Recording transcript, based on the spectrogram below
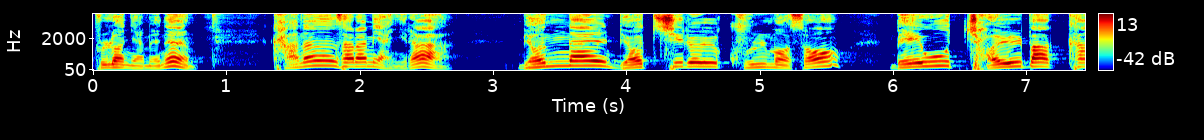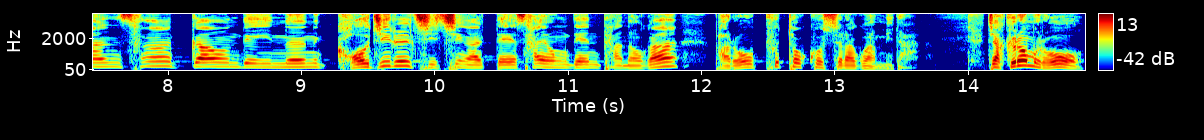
불렀냐면은 가난한 사람이 아니라 몇 날 며칠을 굶어서 매우 절박한 상황 가운데 있는 거지를 지칭할 때 사용된 단어가 바로 프토코스라고 합니다. 자, 그러므로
